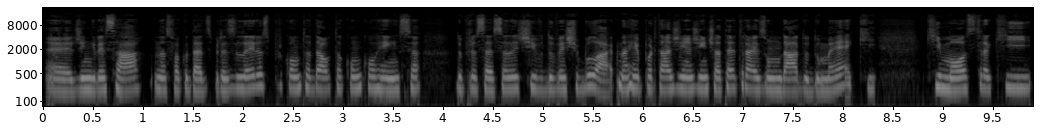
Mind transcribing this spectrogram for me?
é, de ingressar nas faculdades brasileiras por conta da alta concorrência do processo seletivo do vestibular. Na reportagem a gente até traz um dado do MEC que mostra que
